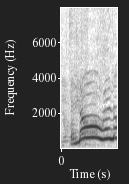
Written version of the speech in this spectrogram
Hello, hello.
